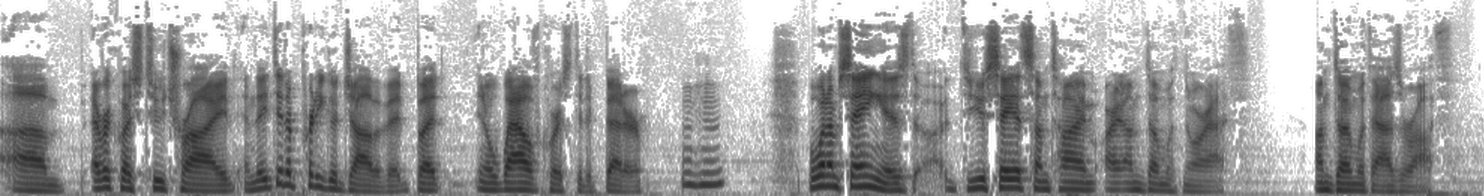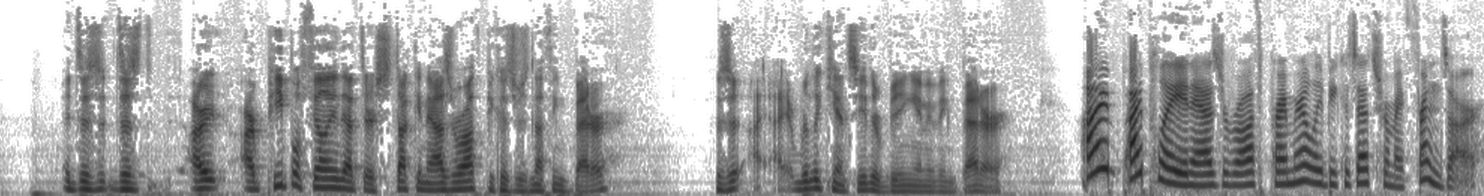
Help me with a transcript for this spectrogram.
EverQuest 2 tried, and they did a pretty good job of it, but, you know, WoW, of course, did it better. Mm-hmm. But what I'm saying is, do you say at some time, all right, I'm done with Norrath. I'm done with Azeroth. It Does, does, are, are people feeling that they're stuck in Azeroth because there's nothing better? Because I, I really can't see there being anything better. I I play in Azeroth primarily because that's where my friends are.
